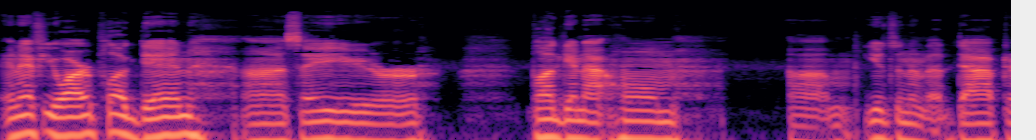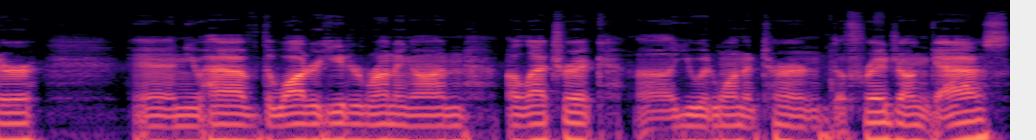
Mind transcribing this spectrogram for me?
and if you are plugged in, uh, say you're plugged in at home um, using an adapter and you have the water heater running on electric, uh, you would want to turn the fridge on gas.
